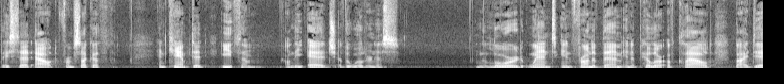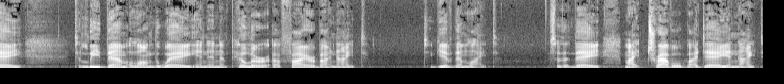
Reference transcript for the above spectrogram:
they set out from Succoth and camped at Etham on the edge of the wilderness. And the Lord went in front of them in a pillar of cloud by day to lead them along the way, and in a pillar of fire by night to give them light, so that they might travel by day and night.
